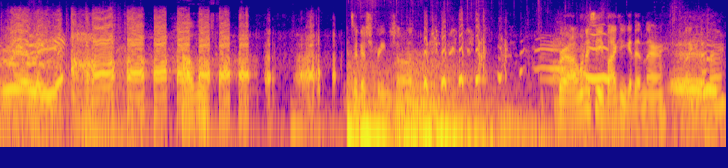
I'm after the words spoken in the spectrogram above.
Really? I took a screenshot. bro, I want to see if I can get in there. Can I get in there?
